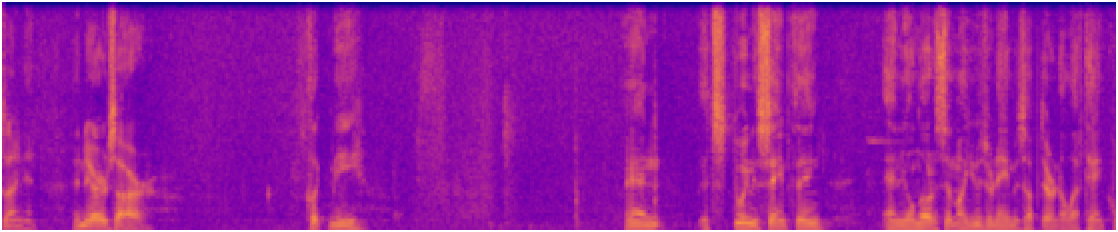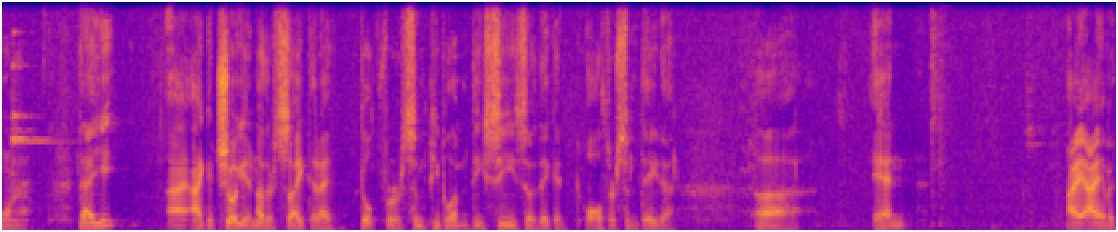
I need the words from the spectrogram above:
Sign in. And there's our click me. And it's doing the same thing. And you'll notice that my username is up there in the left-hand corner. Now, you, I, I could show you another site that I've built for some people up in DC so they could alter some data. Uh, and I, I have an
